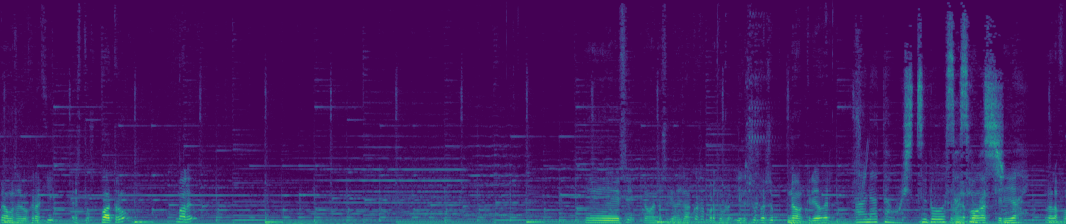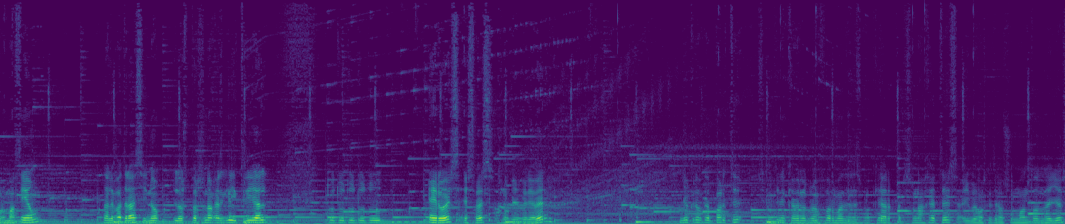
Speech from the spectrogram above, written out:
Vamos a coger aquí estos cuatro. Vale. Eh, sí, de momento se queda la cosa, por ejemplo. Y el super, super no, quería ver. Que me lo pongas, quería la formación. Dale para atrás, si no, los personajes Guild Trial, tu, tu, tu, tu, héroes, eso es, es lo que yo quería ver. Yo creo que aparte tiene que haber alguna forma de desbloquear personajetes, ahí vemos que tenemos un montón de ellos,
